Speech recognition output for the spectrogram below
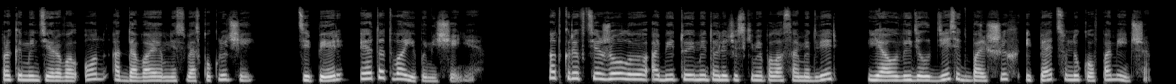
прокомментировал он, отдавая мне связку ключей. Теперь это твои помещения. Открыв тяжелую, обитую металлическими полосами дверь, я увидел десять больших и пять сундуков поменьше,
